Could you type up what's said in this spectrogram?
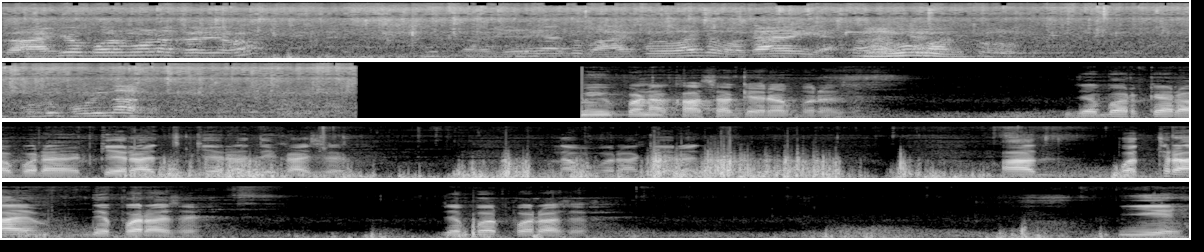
ગાજો પરમાણે કર્યો પણ આ ખાસા કેરા પર છે જબર કેરા પર, આ કેરા જ કેરા દેખાય છે. નવરા કેરા જ. આ પથરા એમ દે પરા છે. જબર પરા છે. યે.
